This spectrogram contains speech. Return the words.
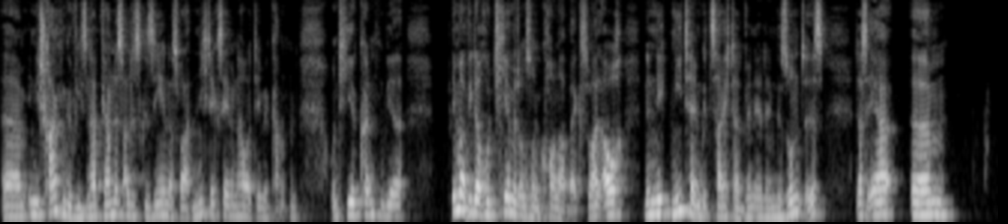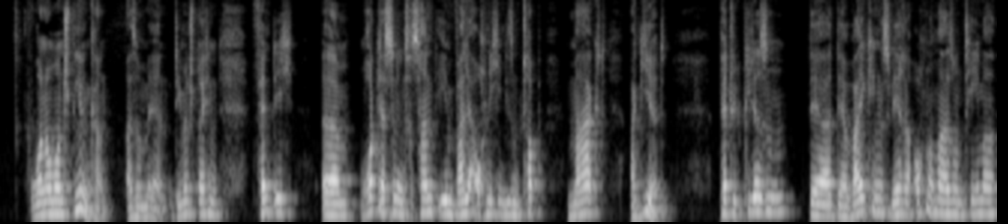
ähm, in die Schranken gewiesen hat. Wir haben das alles gesehen, das war nicht der Xavier Howard, den wir kannten. Und hier könnten wir immer wieder rotieren mit unseren Cornerbacks, weil auch eine Nick Needham gezeigt hat, wenn er denn gesund ist, dass er ähm, One-on-One spielen kann. Also man. Dementsprechend fände ich ähm, Rock Yassin interessant, eben weil er auch nicht in diesem Top Markt agiert. Patrick Peterson, der, der Vikings, wäre auch noch mal so ein Thema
